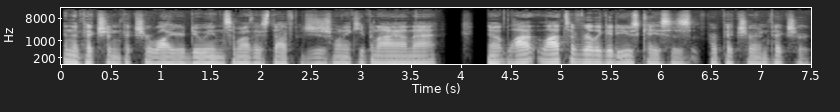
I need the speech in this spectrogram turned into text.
in the picture in picture while you're doing some other stuff but you just want to keep an eye on that. You know lot, lots of really good use cases for picture in picture.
